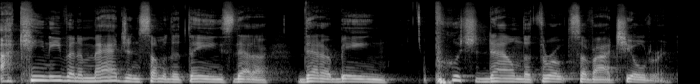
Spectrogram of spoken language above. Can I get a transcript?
I can't even imagine some of the things that are, that are being pushed down the throats of our children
